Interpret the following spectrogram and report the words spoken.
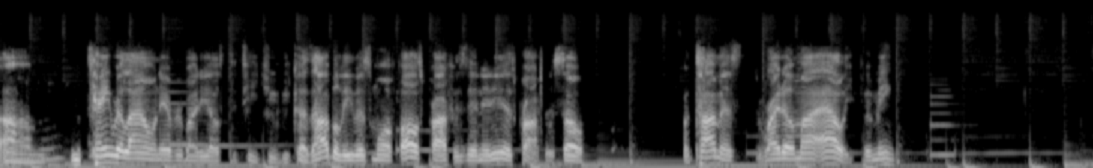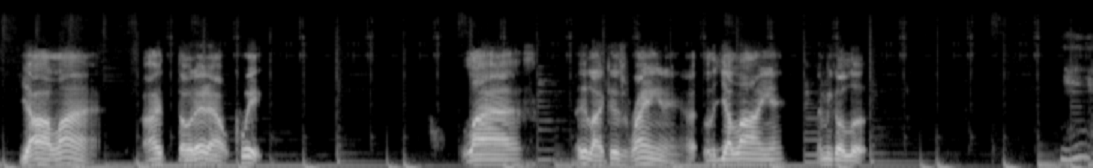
Um, mm-hmm. you can't rely on everybody else to teach you because I believe it's more false prophets than it is prophets. So Thomas, right up my alley for me. Y'all lying. I throw that out quick. Lies. They like it's raining. Uh, you're lying. Let me go look. you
